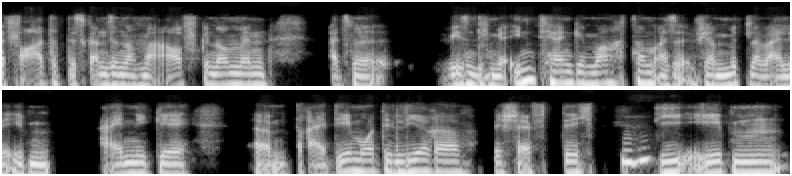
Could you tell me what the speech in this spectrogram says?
Fahrt hat das Ganze nochmal aufgenommen, als wir wesentlich mehr intern gemacht haben. Also wir haben mittlerweile eben einige ähm, 3D-Modellierer beschäftigt, mhm. die eben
